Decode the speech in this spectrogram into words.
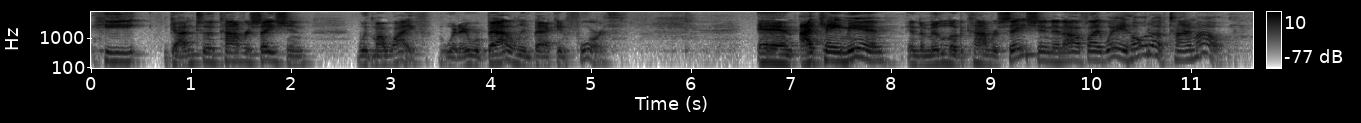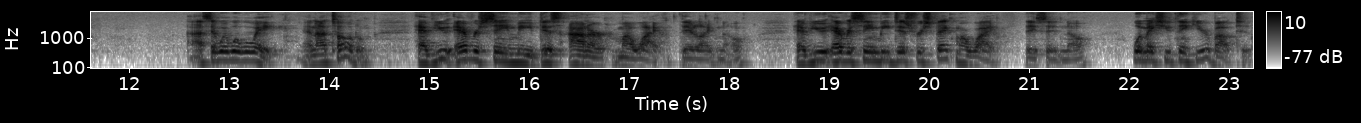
he got into a conversation with my wife where they were battling back and forth. And I came in in the middle of the conversation and I was like, wait, hold up, time out. I said, wait, wait, wait, wait. And I told him, have you ever seen me dishonor my wife? They're like, no. Have you ever seen me disrespect my wife? They said, no. What makes you think you're about to?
